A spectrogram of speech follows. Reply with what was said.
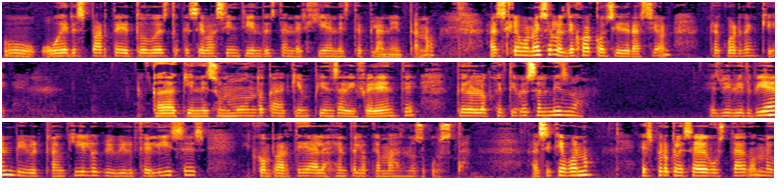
o, eres parte de todo esto que se va sintiendo esta energía en este planeta, ¿no? Así que bueno, eso los dejo a consideración. Recuerden que cada quien es un mundo, cada quien piensa diferente, pero el objetivo es el mismo. Es vivir bien, vivir tranquilos, vivir felices y compartir a la gente lo que más nos gusta. Así que bueno, espero que les haya gustado. Me,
